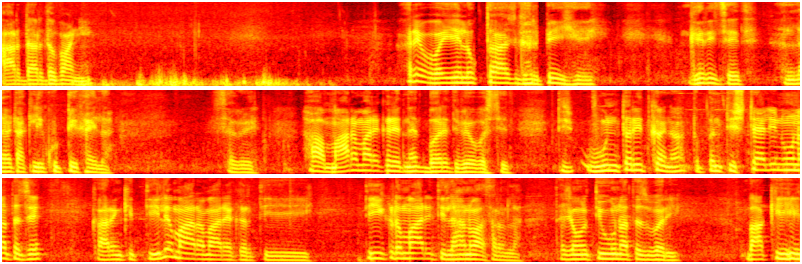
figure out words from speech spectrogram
अर्ध अर्ध पाणी. अरे बाबा हे लोक तर आज घरपे हे. घरीच आहेत. लय टाकली कुट्टी खायला. सगळे. हा मारामाऱ्या करीत नाहीत बरेच व्यवस्थित. ती ऊन तर इतकं आहे ना तर पण ती स्टॅलिन ऊनातच आहे. कारण की तिला मारामाऱ्या करती. ती इकडं मारी ती लहान वासरांना. त्याच्यामुळे ती ऊनातच बरी. बाकी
